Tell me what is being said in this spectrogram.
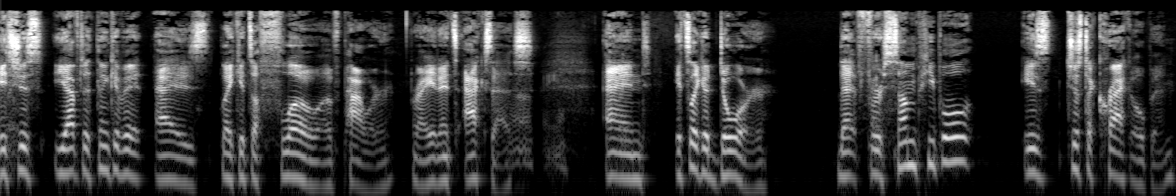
It's just you have to think of it as like it's a flow of power, right? And it's access, oh, Okay, yeah. and it's like a door that for some people is just a crack open.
